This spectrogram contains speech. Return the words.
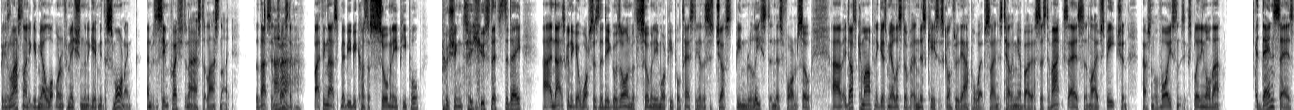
because last night it gave me a lot more information than it gave me this morning, and it was the same question I asked it last night. So that's interesting. Ah. But I think that's maybe because there's so many people pushing to use this today. Uh, and that's going to get worse as the day goes on with so many more people testing it. This has just been released in this form. So um, it does come up and it gives me a list of, in this case, it's gone through the Apple website and it's telling me about assistive access and live speech and personal voice and it's explaining all that. It then says,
